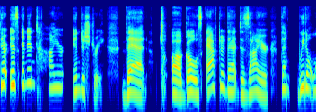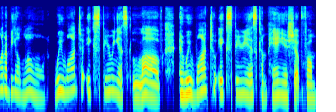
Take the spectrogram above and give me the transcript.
There is an entire industry that uh, goes after that desire that we don't want to be alone. We want to experience love and we want to experience companionship from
